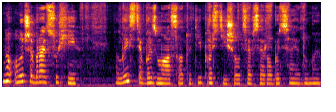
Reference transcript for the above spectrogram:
Ну, лучше брати сухі листя без масла, тоді простіше оце все робиться, я думаю.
